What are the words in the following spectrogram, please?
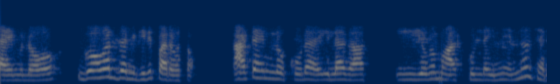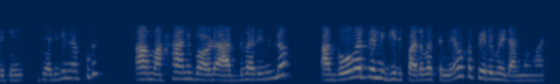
టైంలో గోవర్ధనగిరి పర్వతం. ఆ టైంలో కూడా ఇలాగా ఈ యుగ మార్పుళ్ళు అయిన ఎన్నో జరిగాయి. జరిగినప్పుడు ఆ మహానుభావుడు ఆధ్వర్యంలో ఆ గోవర్ధనగిరి పర్వతమే ఒక పిరమిడ్ అన్నమాట.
